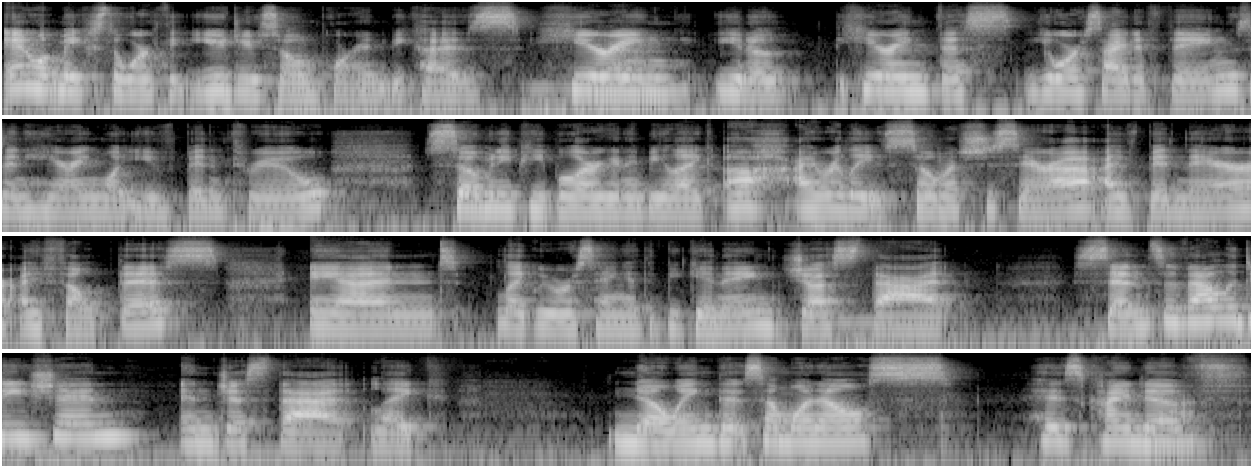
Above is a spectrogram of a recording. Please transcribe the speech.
and what makes the work that you do so important because hearing, yeah. you know, hearing this your side of things and hearing what you've been through so many people are going to be like, "Oh, I relate so much to Sarah. I've been there. I felt this." And like we were saying at the beginning, just that sense of validation and just that like knowing that someone else has kind yeah. of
